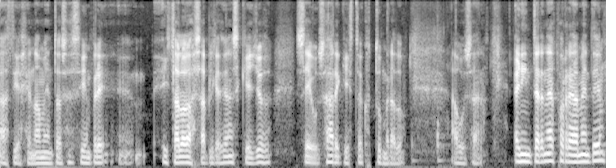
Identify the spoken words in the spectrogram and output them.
hacia Genome, entonces siempre eh, instalo las aplicaciones que yo sé usar y que estoy acostumbrado a usar. En Internet, pues realmente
